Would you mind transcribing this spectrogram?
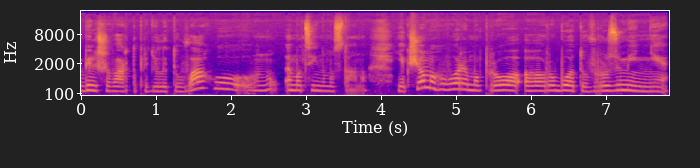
більше варто приділити увагу ну, емоційному стану. Якщо ми говоримо про роботу в розумінні.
